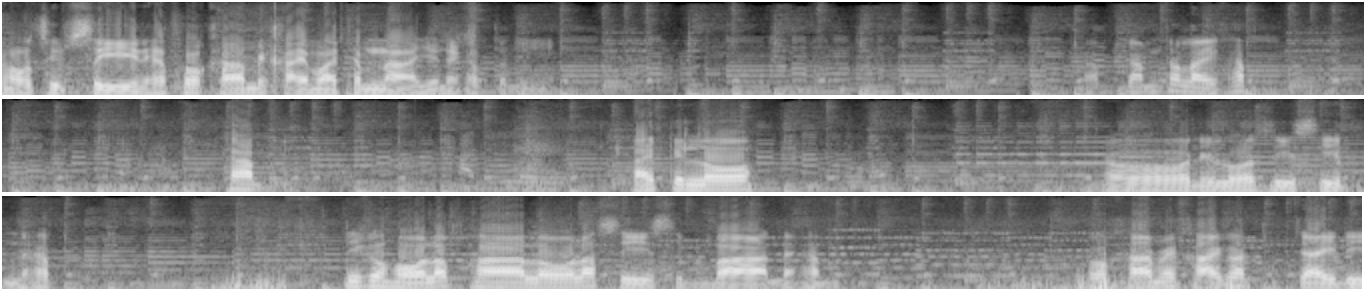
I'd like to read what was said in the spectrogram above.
2564 นะครับพ่อค้าไม่ขายมาจำหน่ายอยู่นะครับตอนนี้ ครับกำเท่าไหร่ครับ ครับขายเป็นโลโอ้นี่โลสี่สิบนะครับ นี่ก็โหระพาโลละ 40 บาทนะครับพ่อค้าไม่ขายก็ใจดี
